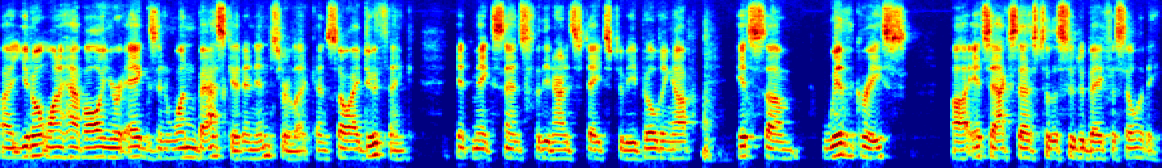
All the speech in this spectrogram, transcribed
uh, you don't want to have all your eggs in one basket in Incirlik. And so I do think it makes sense for the United States to be building up its, um, with Greece, uh, its access to the Suda Bay facility.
